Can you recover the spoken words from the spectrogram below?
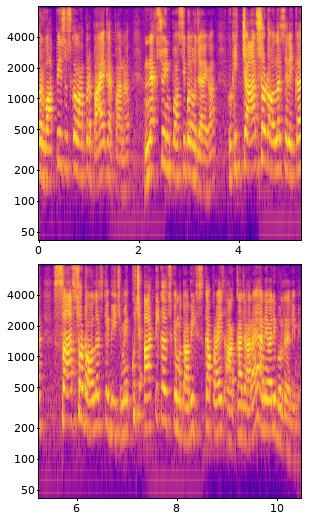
और वापस उसको वहाँ पर बाय कर पाना नेक्स्ट टू इम्पॉसिबल हो जाएगा, क्योंकि 400 डॉलर से लेकर 700 डॉलर्स के बीच में कुछ आर्टिकल्स के मुताबिक इसका प्राइस आंका जा रहा है आने वाली बुल रैली में।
